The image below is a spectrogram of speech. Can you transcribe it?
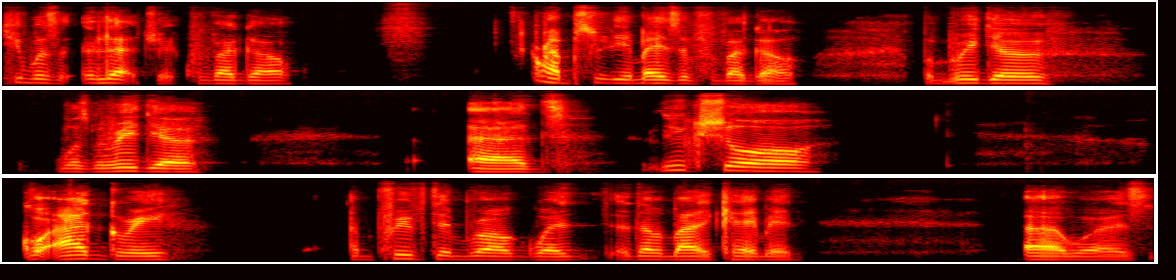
he was electric for Van Gaal absolutely amazing for Van Gaal but Mourinho was Mourinho and Luke Shaw got angry and proved him wrong when another man came in. Uh, whereas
